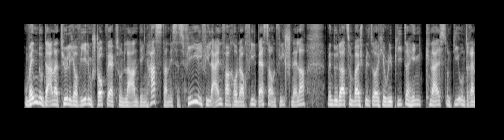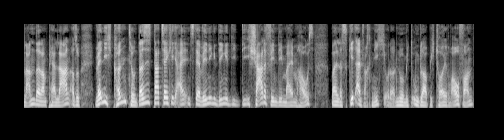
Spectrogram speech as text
Und wenn du da natürlich auf jedem Stockwerk so ein LAN-Ding hast, dann ist es viel, viel einfacher und auch viel besser und viel schneller, wenn du da zum Beispiel solche Repeater hinknallst und die untereinander dann per LAN, also wenn ich könnte, und das ist tatsächlich eins der wenigen Dinge, die, die ich schade finde in meinem Haus, weil das geht einfach nicht oder nur mit unglaublich teurem Aufwand,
